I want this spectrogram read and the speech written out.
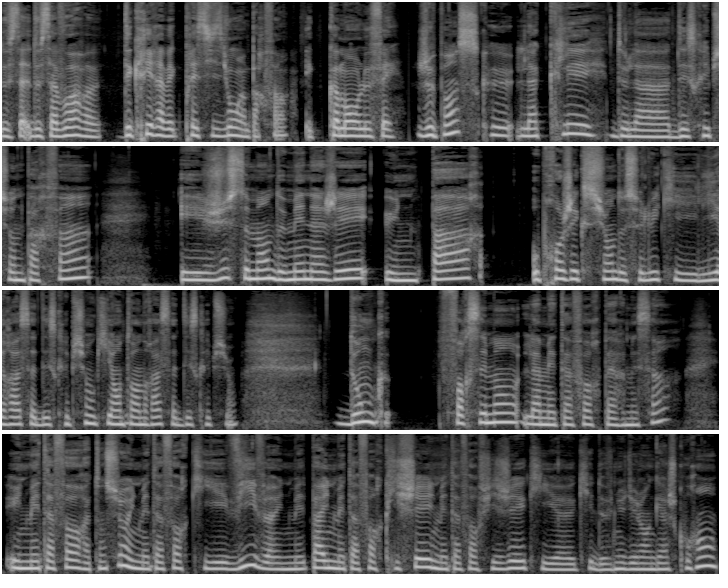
de, de, savoir euh, décrire avec précision un parfum et comment on le fait? Je pense que la clé de la description de parfum est justement de ménager une part aux projections de celui qui lira cette description ou qui entendra cette description. Donc, forcément, la métaphore permet ça. Une métaphore, attention, une métaphore qui est vive, pas une métaphore cliché, une métaphore figée qui, euh, est devenue du langage courant,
